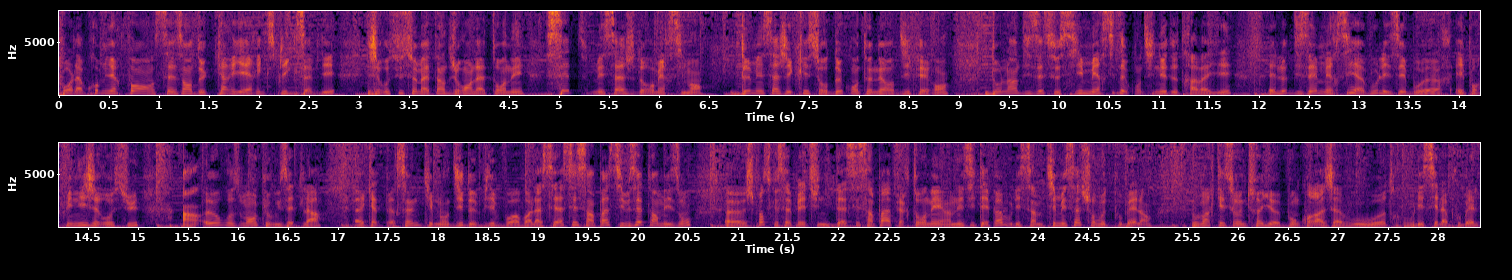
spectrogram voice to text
pour la première fois en 16 ans de carrière, explique Xavier. J'ai reçu ce matin durant la tournée 7 messages de remerciement, deux messages écrits sur deux conteneurs différents, dont l'un disait ceci merci de continuer de travailler et l'autre disait merci à vous les éboueurs. Et pour finir, j'ai reçu un heureusement que vous êtes là, euh, quatre personnes qui me l'ont dit de vive voix. Voilà, c'est assez sympa. Si vous êtes en maison, euh, je pense que ça peut être une idée assez sympa à faire tourner. hein. N'hésitez pas, vous laissez un petit message sur votre poubelle. hein. Vous marquez sur une feuille euh, bon courage à vous ou autre, vous laissez la poubelle.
